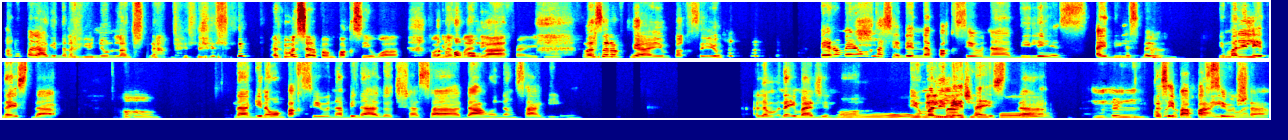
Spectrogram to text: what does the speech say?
ano palagi na lang yun yung lunch namin. Pero masarap ang paksiwa. Wag lang Oo Monday nga. to Friday. Masarap nga yung paksiw. Pero meron kasi din na paksiw na dilis. Ay, dilis ba yun? Yung maliliit na isda Oo. na ginawang paksiw na binalot siya sa dahon ng saging. Alam mo, na-imagine mo? Oh, Yung maliliit na isda. Hindi Mm-mm. Tapos ipapaksiw siya.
